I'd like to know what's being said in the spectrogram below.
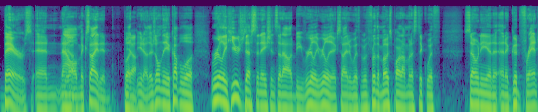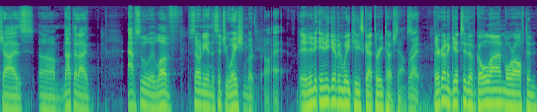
Bears, and now Yeah. I'm excited. But Yeah. you know, there's only a couple of really huge destinations that I would be really, really excited with. But for the most part, I'm going to stick with Sony and a, and a good franchise. Um, not that I absolutely love Sony in the situation, but uh, At any, any given week, he's got three touchdowns. Right. They're going to get to the goal line more often,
